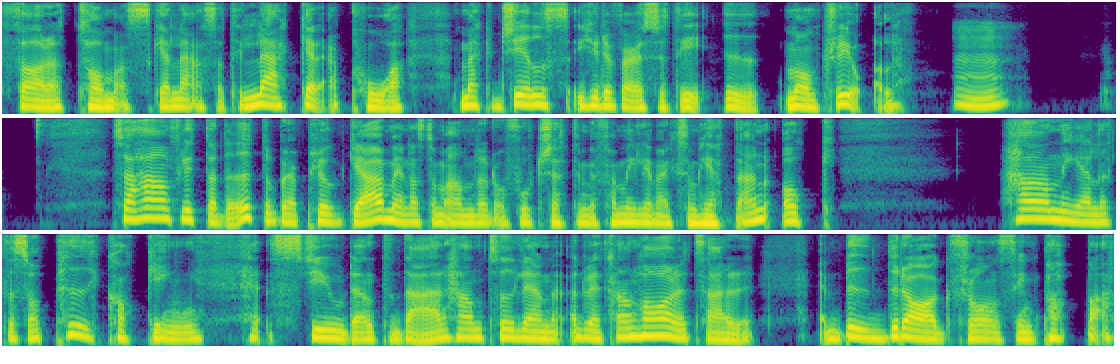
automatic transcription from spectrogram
för att Thomas ska läsa till läkare på McGills University i Montreal. Mm. Så han flyttar dit och börjar plugga medan de andra då fortsätter med familjeverksamheten. Och han är lite så peacocking student där. Han tydligen, du vet, han har ett så här bidrag från sin pappa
